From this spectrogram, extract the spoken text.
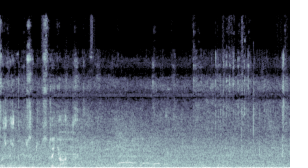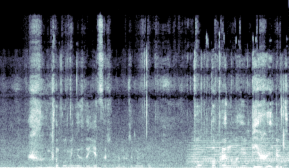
Боже, я ж боюся тут стояти. Ну, бо мені здається, що вони вже мені тут попри ноги бігають.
